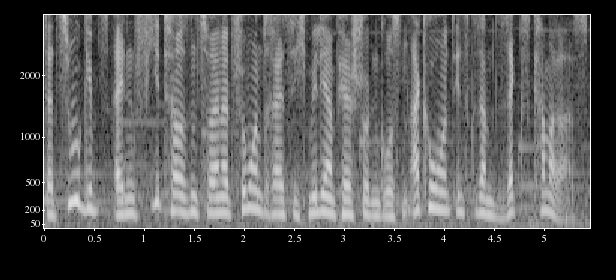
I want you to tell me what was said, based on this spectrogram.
Dazu gibt es einen 4235 mAh großen Akku und insgesamt sechs Kameras.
